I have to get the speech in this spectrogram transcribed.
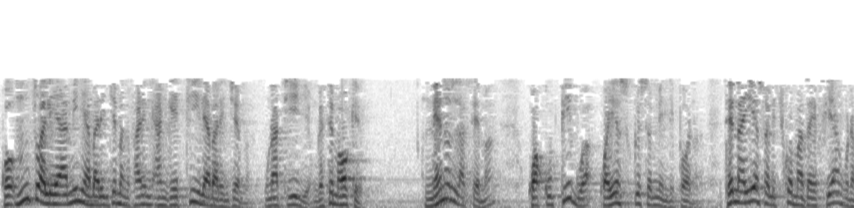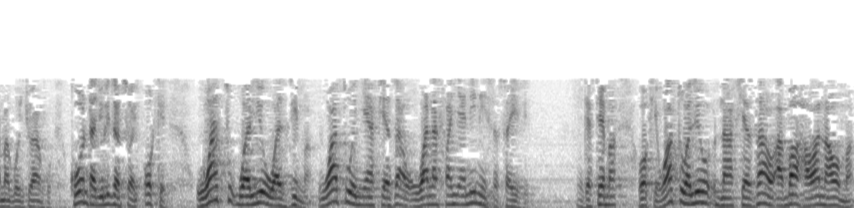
kwa mtu aliyeamini habari njema angefanya nini? Angetii ile habari njema. Unatiije? Ungesema okay. Neno linasema kwa kupigwa kwa yesu kristo mimi nilipona. Tena yesu alichukua madhaifu yangu na magonjwa yangu. Kwao nitajiuliza swali okay watu walio wazima watu wenye afya zao wanafanya nini sasa hivi? Ngesema okay watu walio na afya zao ambao hawana homa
